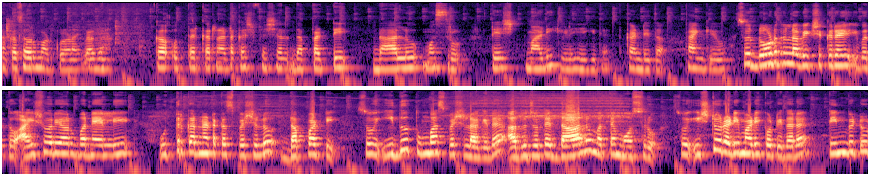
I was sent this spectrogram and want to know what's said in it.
ಅಕ್ಕ ಸರ್ವ್ ಮಾಡ್ಕೊಳ್ಳೋಣ ಇವಾಗ. ಅಕ್ಕ ಉತ್ತರ ಕರ್ನಾಟಕ ಸ್ಪೆಷಲ್ ದಪ್ಪಟ್ಟಿ ದಾಲು ಮೊಸರು. ಟೇಸ್ಟ್ ಮಾಡಿ ಹೇಳಿ ಹೇಗಿದೆ. ಖಂಡಿತ. ಥ್ಯಾಂಕ್ ಯು ಸೊ ನೋಡಿದ್ರಲ್ಲ ವೀಕ್ಷಕರೇ ಇವತ್ತು ಐಶ್ವರ್ಯ ಅವ್ರ ಮನೆಯಲ್ಲಿ ಉತ್ತರ ಕರ್ನಾಟಕ ಸ್ಪೆಷಲು ದಪ್ಪಟ್ಟಿ. ಸೊ ಇದು ತುಂಬ ಸ್ಪೆಷಲ್ ಆಗಿದೆ. ಅದ್ರ ಜೊತೆ ದಾಲು ಮತ್ತು ಮೊಸರು. ಸೊ ಇಷ್ಟು ರೆಡಿ ಮಾಡಿ ಕೊಟ್ಟಿದ್ದಾರೆ. ತಿನ್ಬಿಟ್ಟು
